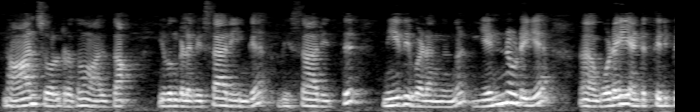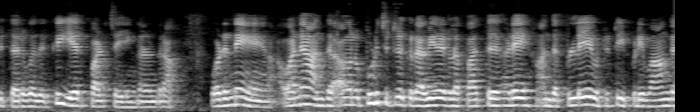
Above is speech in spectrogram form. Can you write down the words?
நான் சொல்றதும் அதுதான். இவங்களை விசாரிங்க. விசாரித்து நீதி வழங்குங்கள். என்னுடைய உடை உடையை என்கிட்ட திருப்பி தருவதற்கு ஏற்பாடு செய்யுங்கள்ங்கிறான் உடனே உடனே அந்த அவனை பிடிச்சிட்டு இருக்கிற வீரர்களை பார்த்து அடே அந்த பிள்ளையை விட்டுட்டு இப்படி வாங்க.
